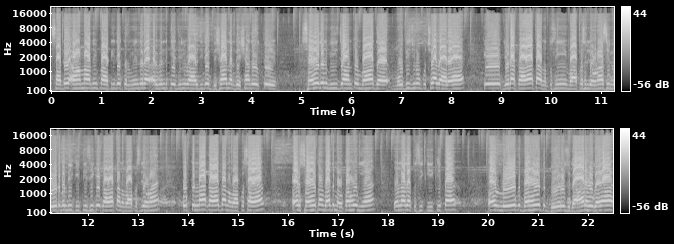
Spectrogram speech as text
ਸਾਡੇ ਆਮ ਆਦਮੀ ਪਾਰਟੀ ਦੇ ਕਨਵੀਨਰ ਅਰਵਿੰਦ ਕੇਜਰੀਵਾਲ ਜੀ ਦੇ ਦਿਸ਼ਾ ਨਿਰਦੇਸ਼ਾਂ ਦੇ ਉੱਤੇ 100 ਦਿਨ ਬੀਤ ਜਾਣ ਤੋਂ ਬਾਅਦ ਮੋਦੀ ਜੀ ਨੂੰ ਪੁੱਛਿਆ ਜਾ ਰਿਹਾ ਹੈ ਕਿ ਜਿਹੜਾ ਕਾਲਾ ਧਨ ਤੁਸੀਂ ਵਾਪਸ ਲਿਆਉਣਾ ਸੀ, ਨੋਟਬੰਦੀ ਕੀਤੀ ਸੀ ਕਿ ਕਾਲਾ ਧਨ ਵਾਪਸ ਲਿਆਉਣਾ ਉਹ ਕਿੰਨਾ ਕਾਲਾ ਧਨ ਵਾਪਸ ਆਇਆ ਔਰ 100 ਤੋਂ ਵੱਧ ਮੌਤਾਂ ਹੋ ਗਈਆਂ, ਉਹਨਾਂ ਦਾ ਤੁਸੀਂ ਕੀ ਕੀਤਾ? ਔਰ ਲੋਕ ਬਹੁਤ ਬੇਰੁਜ਼ਗਾਰ ਹੋ ਗਏ ਆ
